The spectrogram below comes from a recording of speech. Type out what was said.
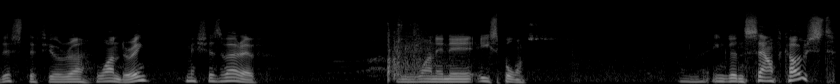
Oldest, if you're uh, wondering, Mischa Zverev. Only one in uh, Eastbourne on England's south coast.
